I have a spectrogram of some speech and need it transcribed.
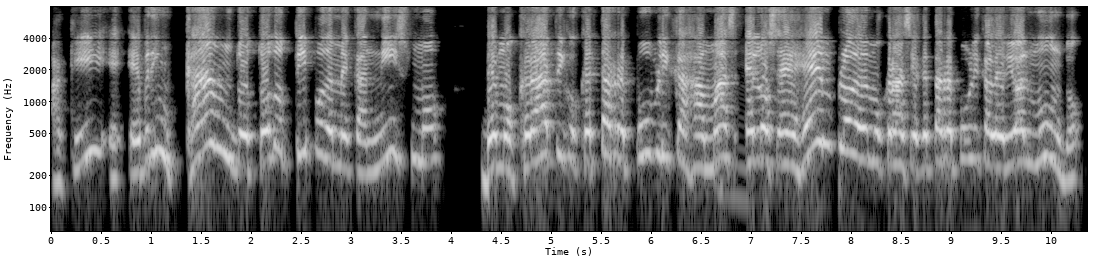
aquí eh, es brincando todo tipo de mecanismo democrático que esta república jamás, en los ejemplos de democracia que esta república le dio al mundo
